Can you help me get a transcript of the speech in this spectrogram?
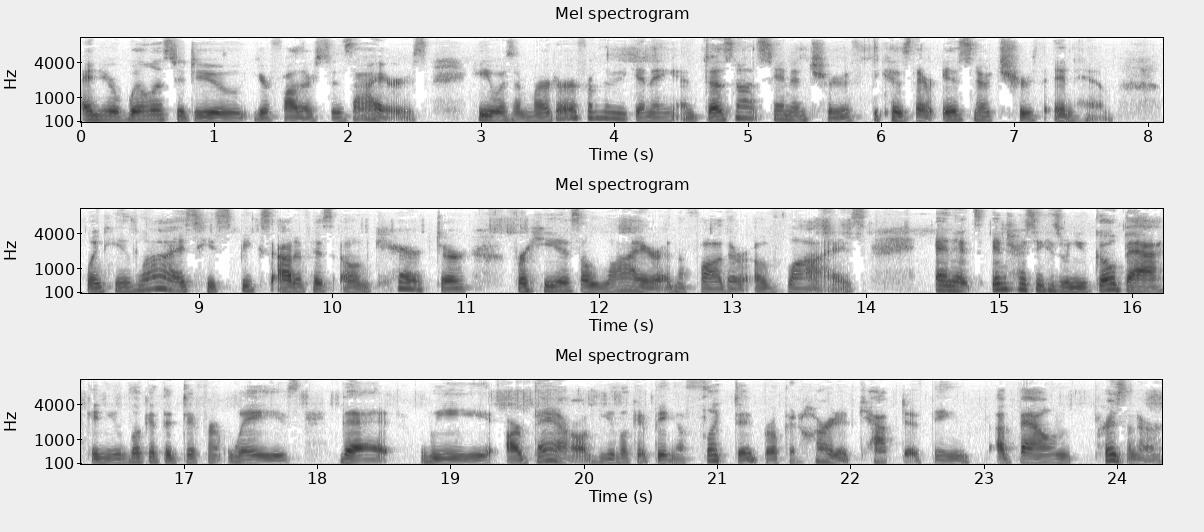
and your will is to do your father's desires. He was a murderer from the beginning and does not stand in truth because there is no truth in him. When he lies, he speaks out of his own character, for he is a liar and the father of lies. And it's interesting because when you go back and you look at the different ways that we are bound, you look at being afflicted, brokenhearted, captive, being a bound prisoner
